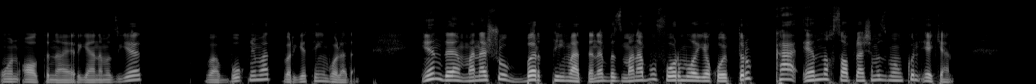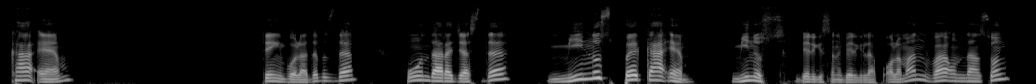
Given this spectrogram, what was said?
16 ni ayirganimizga va bu qiymat 1 ga teng bo'ladi. Endi mana shu bir qiymatini biz mana bu formulaga qo'yib turib km ni hisoblashimiz mumkin ekan. Km teng bo'ladi bizda. o'n darajasida minus pkm minus belgisini belgilab olaman va undan so'ng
